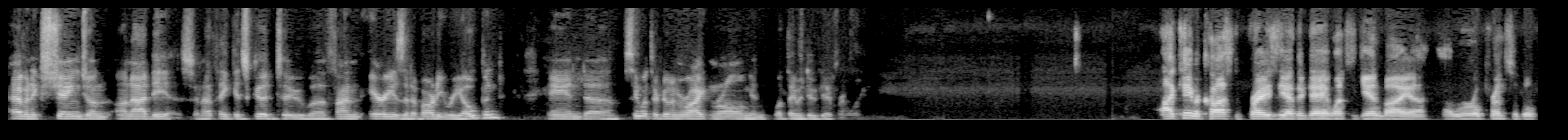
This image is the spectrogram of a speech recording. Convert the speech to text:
have an exchange on, on ideas. And I think it's good to find areas that have already reopened and uh, see what they're doing right and wrong and what they would do differently. I came across the phrase the other day, once again by a, a rural principal.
